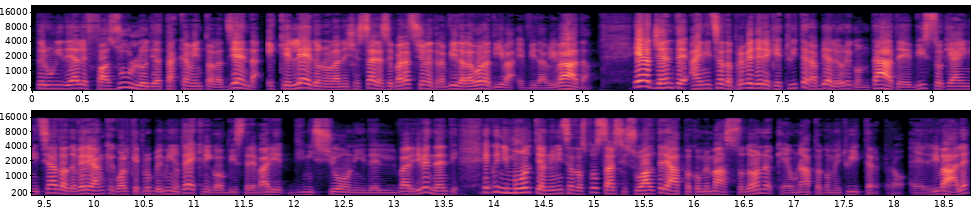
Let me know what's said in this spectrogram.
per un ideale fasullo di attaccamento all'azienda e che ledono la necessaria separazione tra vita lavorativa e vita privata. E la gente ha iniziato a prevedere che Twitter abbia le ore contate, visto che ha iniziato ad avere anche qualche problemino tecnico, viste le varie dimissioni dei vari dipendenti, e quindi molti hanno iniziato a spostarsi su altre app come Mastodon, che è un'app come Twitter, però è rivale,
